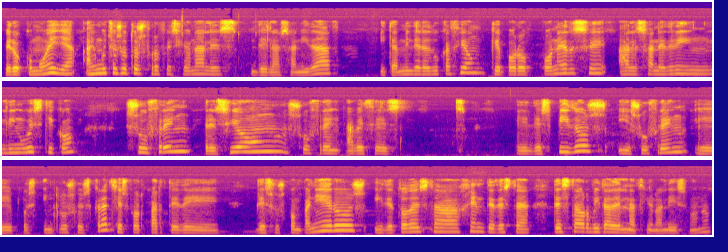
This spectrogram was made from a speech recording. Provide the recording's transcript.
pero como ella, hay muchos otros profesionales de la sanidad y también de la educación que por oponerse al sanedrín lingüístico sufren presión, sufren a veces eh, despidos y sufren eh, pues incluso scratches por parte de, sus compañeros y de toda esta gente de esta, de esta órbita del nacionalismo.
